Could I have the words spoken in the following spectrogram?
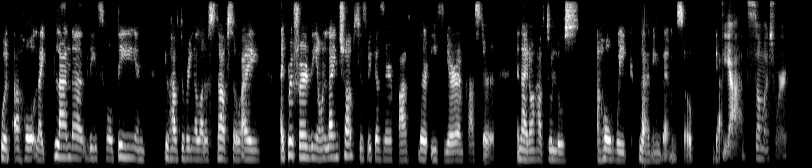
put a whole like plan the this whole thing and you have to bring a lot of stuff so i i prefer the online shops just because they're fast they're easier and faster and i don't have to lose a whole week planning them so yeah. Yeah so much work.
